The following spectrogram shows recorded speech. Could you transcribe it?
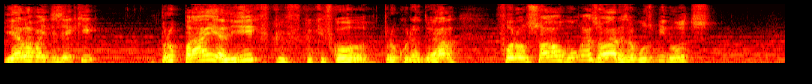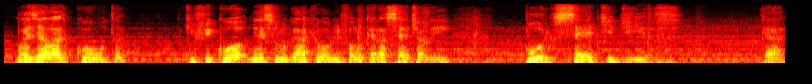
E ela vai dizer que pro pai ali, que ficou procurando ela, foram só algumas horas, alguns minutos. Mas ela conta que ficou nesse lugar que o homem falou que era sete além por sete dias. Cara,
